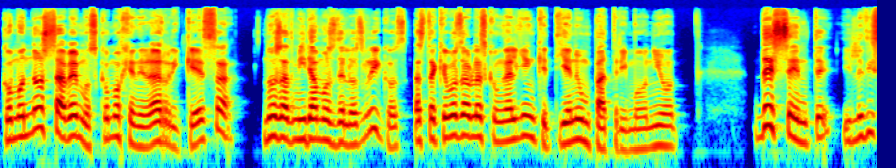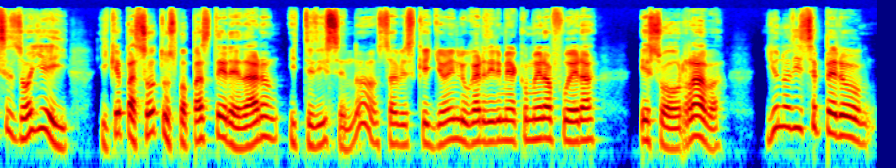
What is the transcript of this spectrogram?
Como no sabemos cómo generar riqueza, nos admiramos de los ricos, hasta que vos hablas con alguien que tiene un patrimonio decente y le dices, oye, ¿y, qué pasó? ¿Tus papás te heredaron? Y te dicen, no, sabes que yo en lugar de irme a comer afuera, eso ahorraba. Y uno dice, pero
